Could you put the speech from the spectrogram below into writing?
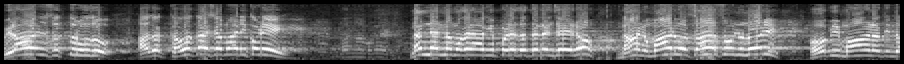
ವಿರಾಜಿಸುತ್ತಿರುವುದು. ಅದಕ್ಕೆ ಅವಕಾಶ ಮಾಡಿಕೊಡಿ. ನನ್ನನ್ನ ಮಗನಾಗಿ ಪಡೆದ ಧನಂಜಯನು ನಾನು ಮಾಡುವ ಸಾಹಸವನ್ನು ನೋಡಿ ಅಭಿಮಾನದಿಂದ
